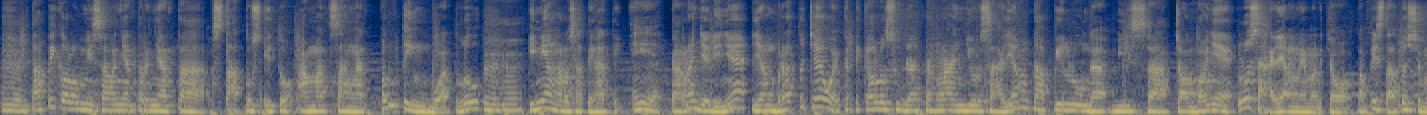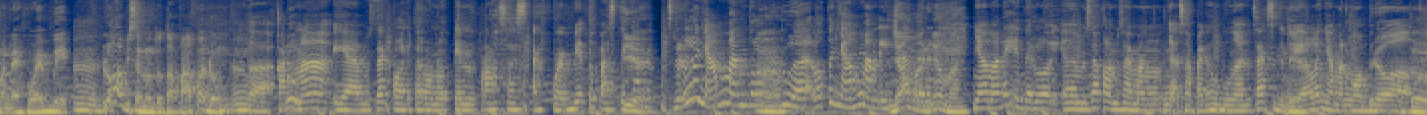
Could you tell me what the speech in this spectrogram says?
Hmm. Tapi kalau misalnya ternyata status itu amat sangat penting buat lu, ini yang harus hati-hati. Iya. Karena jadinya yang berat tuh cewek ketika lu sudah terlanjur sayang tapi lu nggak bisa contohnya lu sayang nih sama cowok tapi status cuman FWB Hmm. lu nggak bisa nuntut apa-apa dong Enggak, karena ya maksudnya kalau kita runutin proses FWB tuh pasti Iya. kan sebenarnya lo nyaman tuh lo Hmm. berdua, lo tuh nyaman each Nyaman, other. nyaman. Nyamannya either lo eh, misalnya kalau misalnya emang nggak sampai ke hubungan seks gitu Iya. ya, lo nyaman ngobrol. Betul.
